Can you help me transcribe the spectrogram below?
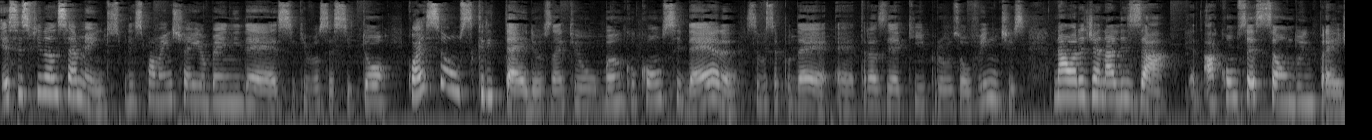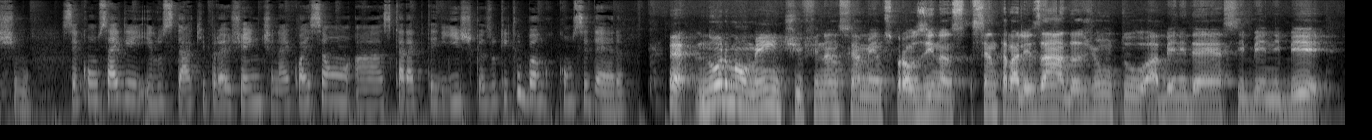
Esses financiamentos, principalmente aí o BNDES que você citou, quais são os critérios né, que o banco considera, se você puder é, trazer aqui para os ouvintes, na hora de analisar a concessão do empréstimo? Você consegue elucidar aqui para a gente né, quais são as características, o que, que o banco considera? É, normalmente, financiamentos para usinas centralizadas junto a BNDES e BNB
